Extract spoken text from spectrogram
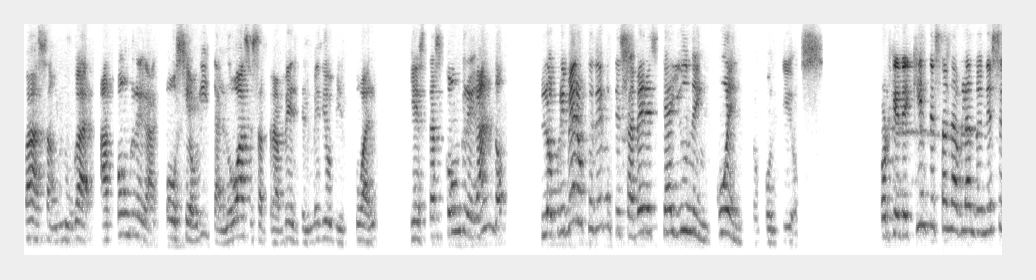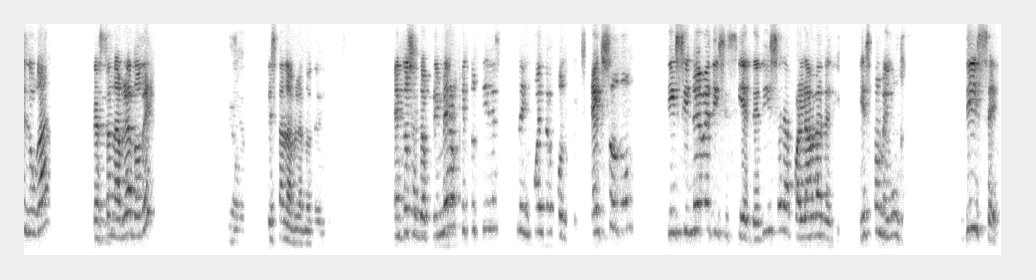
vas a un lugar a congregar, o si ahorita lo haces a través del medio virtual y estás congregando, lo primero que debes de saber es que hay un encuentro con Dios. Porque ¿de quién te están hablando en ese lugar? ¿Te están hablando de? Te están hablando de Dios. Entonces, lo primero que tú tienes es un encuentro con Dios. Éxodo 19, 17, dice la palabra de Dios, y esto me gusta. Dice,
